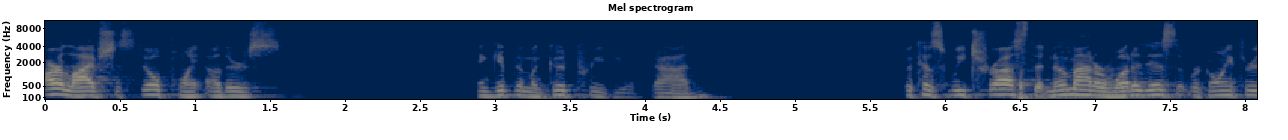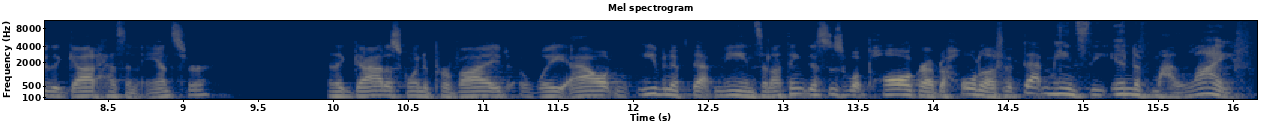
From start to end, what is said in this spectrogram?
our lives should still point others and give them a good preview of God. Because we trust that no matter what it is that we're going through, that God has an answer and that God is going to provide a way out, and even if that means, and I think this is what Paul grabbed a hold of, if that means the end of my life,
